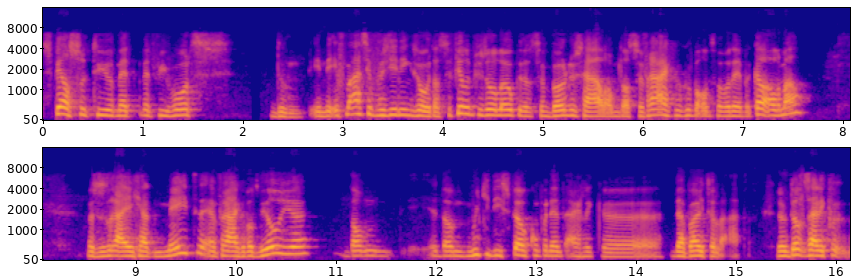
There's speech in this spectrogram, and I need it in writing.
spelstructuur met, met rewards doen. In de informatievoorziening zorgen dat ze filmpjes doorlopen, dat ze een bonus halen omdat ze vragen goed beantwoord hebben. Kan allemaal. Maar zodra je gaat meten en vragen wat wil je, dan, dan moet je die spelcomponent eigenlijk uh, daarbuiten laten. Dus dat is eigenlijk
